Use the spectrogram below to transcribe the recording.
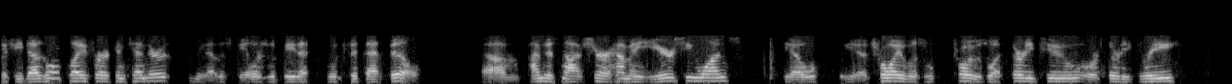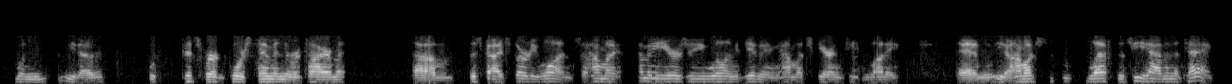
if he doesn't play for a contender, you know the Steelers would be that would fit that bill. Um, I'm just not sure how many years he wants. You know, you know Troy was Troy was what 32 or 33 when you know Pittsburgh forced him into retirement. Um, this guy's 31, so how many how many years are you willing to give him? How much guaranteed money? And you know how much left does he have in the tank?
